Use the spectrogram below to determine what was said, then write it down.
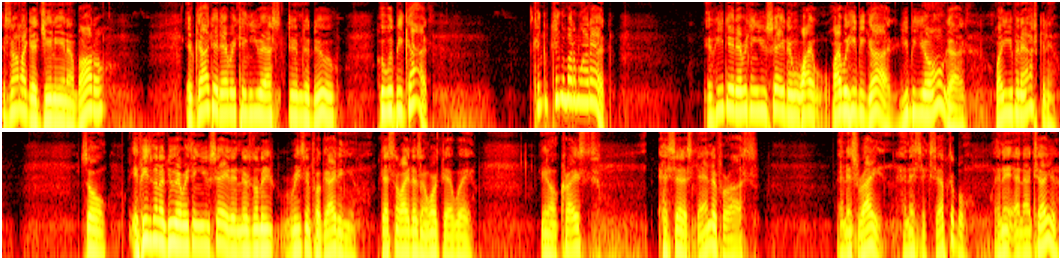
it's not like a genie in a bottle. If God did everything you asked him to do, who would be God? Think think about him like that. If he did everything you say, then why why would he be God? You be your own God. Why are you even asking him? So if he's going to do everything you say, then there's no reason for guiding you. That's why it doesn't work that way. You know, Christ has set a standard for us, and it's right and it's acceptable. And it, and I tell you,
